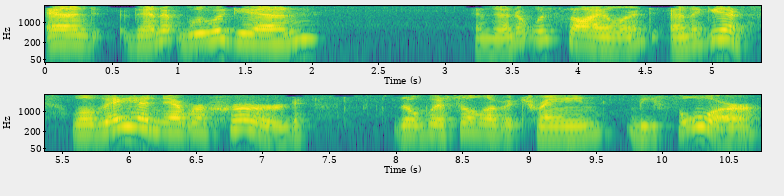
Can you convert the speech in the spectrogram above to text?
And then it blew again, and then it was silent, and again. Well, they had never heard the whistle of a train before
